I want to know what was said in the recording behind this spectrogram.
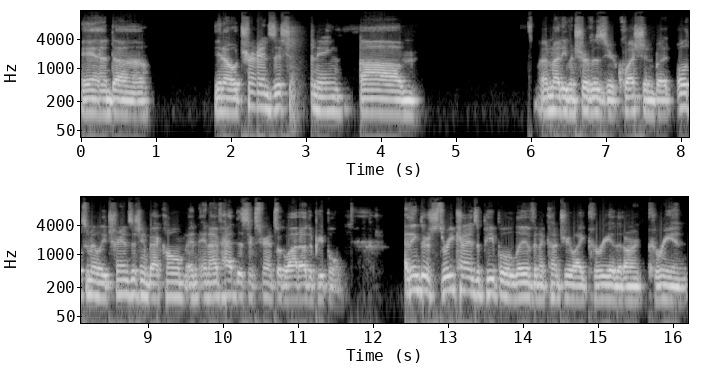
and uh, you know, transitioning. Um, I'm not even sure if this is your question, but ultimately transitioning back home, and, and I've had this experience with a lot of other people. I think there's three kinds of people who live in a country like Korea that aren't Korean.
